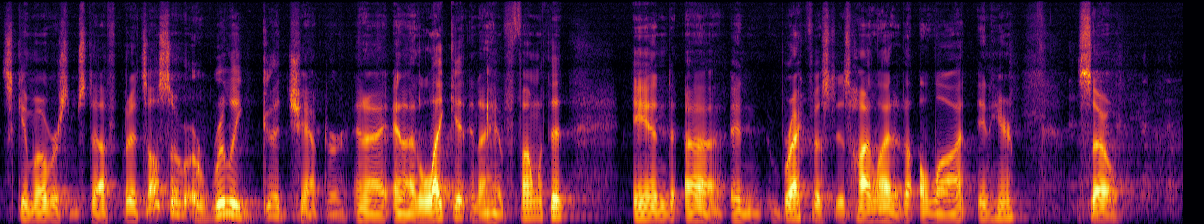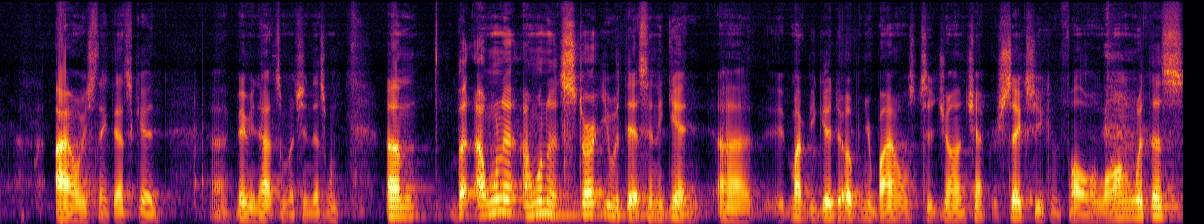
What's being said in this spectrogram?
skim over some stuff, but it's also a really good chapter, and I, and I like it, and I have fun with it. And, uh, and breakfast is highlighted a lot in here. So I always think that's good. Uh, maybe not so much in this one. Um, but I want to I want to start you with this, and again, uh, it might be good to open your Bibles to John chapter six, so you can follow along with us.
